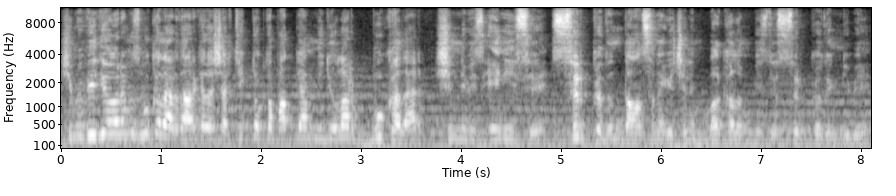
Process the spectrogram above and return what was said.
Şimdi videolarımız bu kadardı arkadaşlar. TikTok'ta patlayan videolar bu kadar. Şimdi biz en iyisi Sırp kadın dansına geçelim. Bakalım biz de Sırp kadın gibi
